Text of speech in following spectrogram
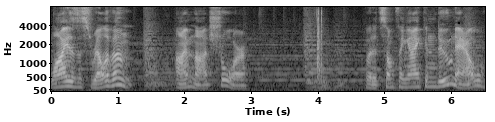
Why is this relevant? I'm not sure. But it's something I can do now.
